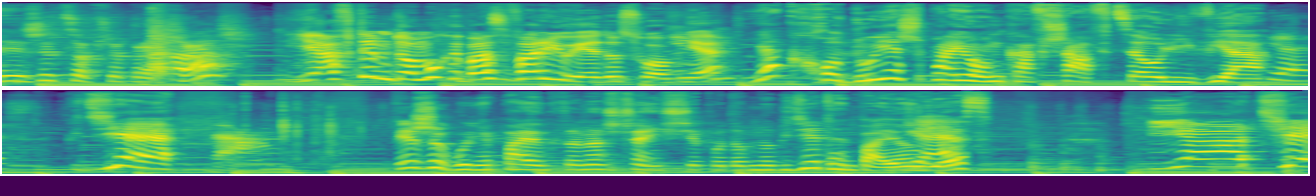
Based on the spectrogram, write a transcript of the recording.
Y, Że co, przepraszam? Ja w tym domu chyba zwariuję dosłownie. Jak hodujesz pająka w szafce, Oliwia? Jest. Gdzie? Tam. Wiesz, że ogólnie pająk to na szczęście podobno. Gdzie ten pająk Gdzie? jest? Ja cię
